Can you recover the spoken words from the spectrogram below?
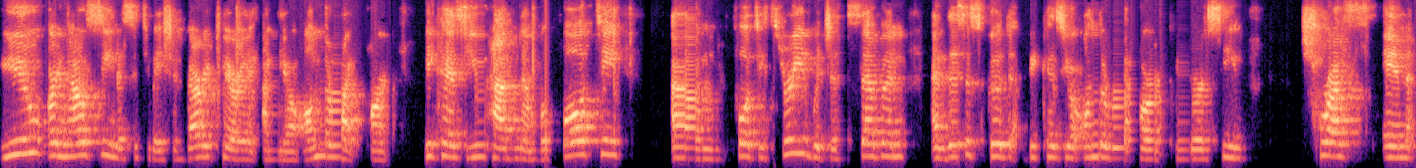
you are now seeing a situation very clearly and you're on the right part because you have number 40 um 43 which is seven and this is good because you're on the right part you're seeing trust in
